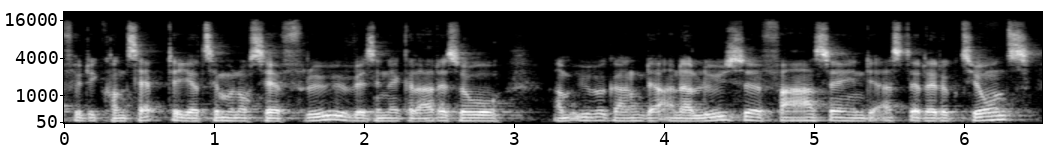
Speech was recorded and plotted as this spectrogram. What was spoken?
für die Konzepte. Jetzt sind wir noch sehr früh. Wir sind ja gerade so am Übergang der Analysephase in die erste Reduktions-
